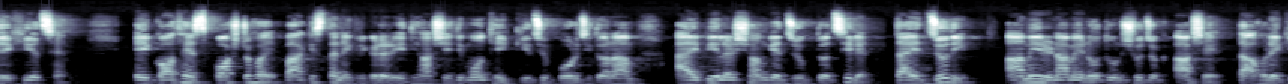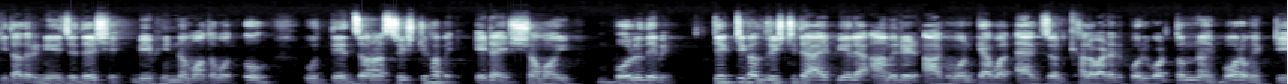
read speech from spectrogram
দেখিয়েছেন। এই কথায় স্পষ্ট হয়, পাকিস্তানি ক্রিকেটের ইতিহাসে ইতিমধ্যেই কিছু পরিচিত নাম আইপিএল এর সঙ্গে যুক্ত ছিলেন। তাই যদি আমির নামে নতুন সুযোগ আসে, তাহলে কি তাদের নিজ দেশে বিভিন্ন মতামত ও উত্তেজনার সৃষ্টি হবে? এটাই সময় বলে দেবে। টেকটিক্যাল দৃষ্টিতে আইপিএলে আমিরের আগমন কেবল একজন খেলোয়াড়ের পরিবর্তন নয়, বরং একটি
